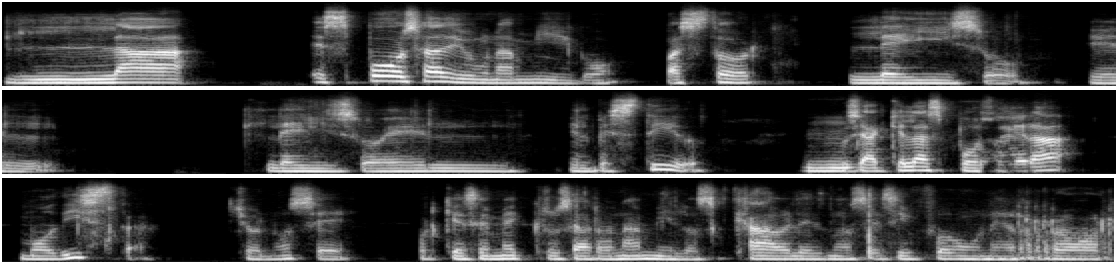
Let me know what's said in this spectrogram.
la esposa de un amigo pastor le hizo el, le hizo el, el vestido. O sea que la esposa era modista yo no sé por qué se me cruzaron a mí los cables, no sé si fue un error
